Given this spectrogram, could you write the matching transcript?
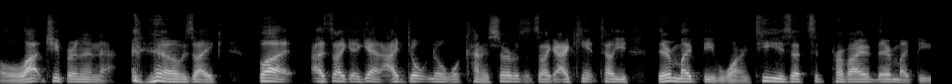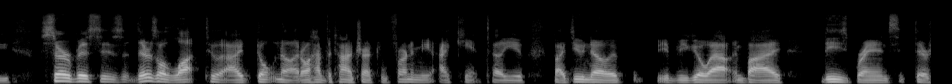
a lot cheaper than that. I was like, but it's like, again, I don't know what kind of service. It's like I can't tell you. There might be warranties that's provided. There might be services. There's a lot to it. I don't know. I don't have the contract in front of me. I can't tell you. But I do know if if you go out and buy these brands, they're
